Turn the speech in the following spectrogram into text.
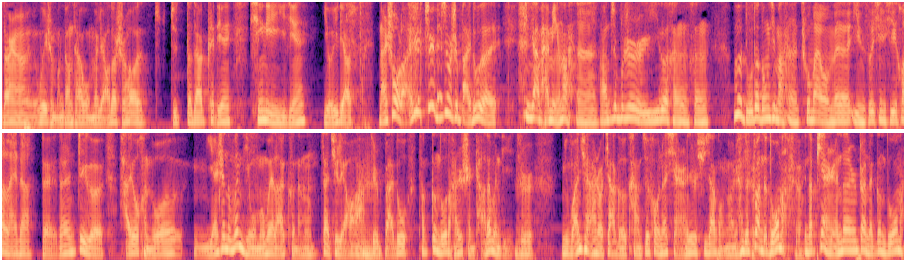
当然，为什么刚才我们聊的时候，就大家肯定心里已经有一点难受了？哎，这不就是百度的竞价排名呢？嗯啊，这不是一个很很恶毒的东西嘛？嗯，出卖我们的隐私信息换来的。对，但是这个还有很多嗯延伸的问题，我们未来可能再去聊啊。就是百度它更多的还是审查的问题，就是你完全按照价格看，最后那显然就是虚假广告，然后它赚得多嘛，它骗人，但是赚的更多嘛。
